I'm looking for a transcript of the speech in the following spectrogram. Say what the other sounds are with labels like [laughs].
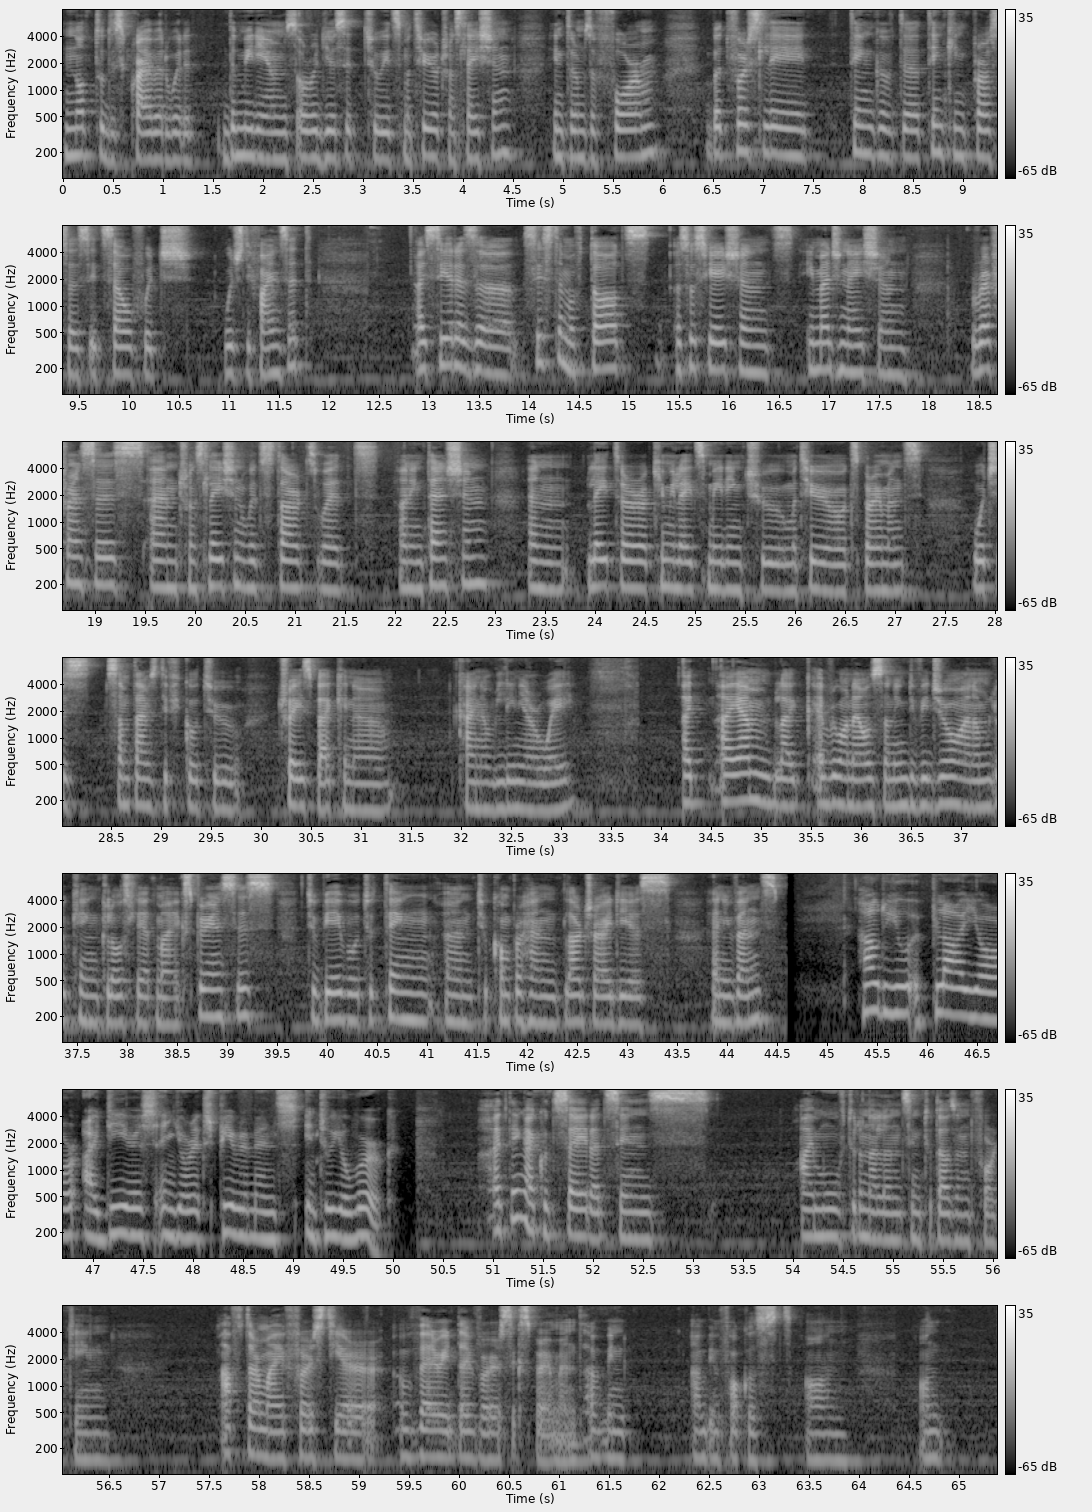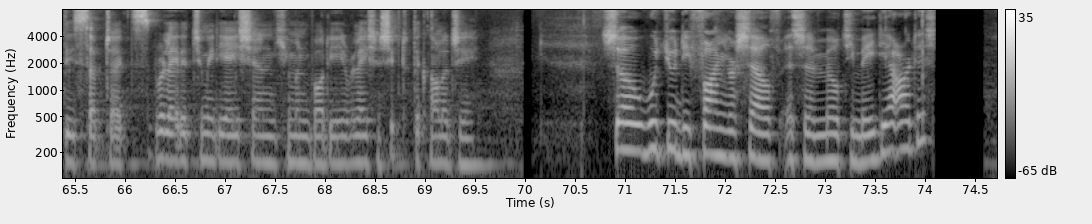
not to describe it with it, the mediums or reduce it to its material translation in terms of form, but firstly think of the thinking process itself, which which defines it. I see it as a system of thoughts, associations, imagination, references, and translation, which starts with an intention and later accumulates meaning through material experiments, which is sometimes difficult to trace back in a kind of linear way. I, I am, like everyone else, an individual, and I'm looking closely at my experiences to be able to think and to comprehend larger ideas and events. How do you apply your ideas and your experiments into your work? I think I could say that since I moved to the Netherlands in 2014 after my first year a very diverse experiment. I've been I've been focused on on these subjects related to mediation, human body, relationship to technology. So, would you define yourself as a multimedia artist?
